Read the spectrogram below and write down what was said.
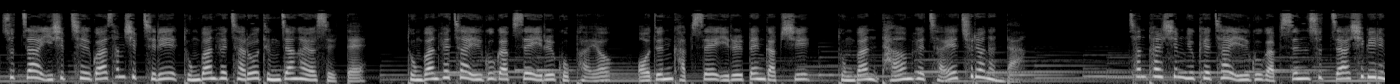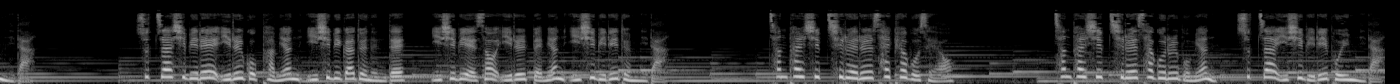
숫자 27과 37이 동반 회차로 등장하였을 때 동반 회차 1구 값의 1을 곱하여 얻은 값의 1을 뺀 값이 동반 다음 회차에 출현한다. 1086회차 1구 값은 숫자 11입니다. 숫자 11에 1을 곱하면 22가 되는데 22에서 1을 빼면 21이 됩니다. 1087회를 살펴보세요. 1087회 사구를 보면 숫자 21이 보입니다.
